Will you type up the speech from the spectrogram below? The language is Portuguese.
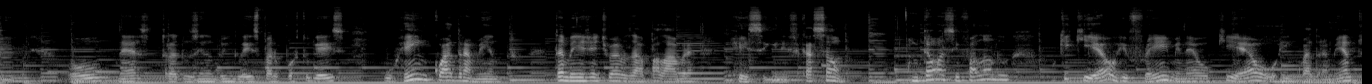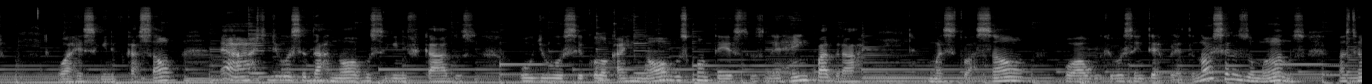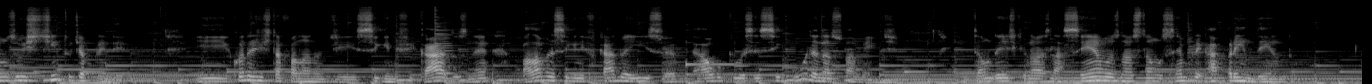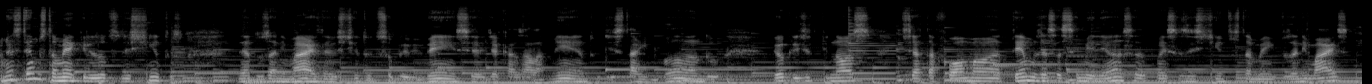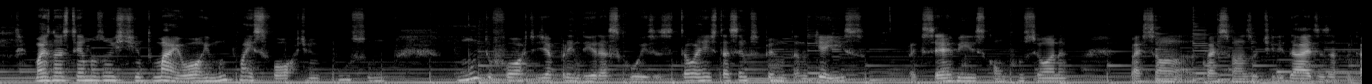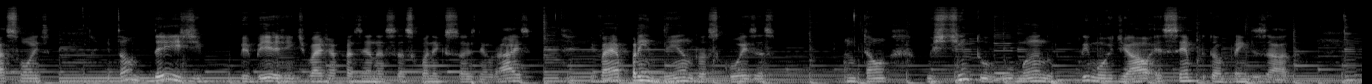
ou, né, traduzindo do inglês para o português, o reenquadramento. Também a gente vai usar a palavra ressignificação. Então, assim, falando o que, que é o reframe, né, o que é o reenquadramento ou a ressignificação, é a arte de você dar novos significados ou de você colocar em novos contextos, né, reenquadrar uma situação ou algo que você interpreta. Nós seres humanos, nós temos o instinto de aprender. E quando a gente está falando de significados, né? A palavra significado é isso, é, é algo que você segura na sua mente. Então, desde que nós nascemos, nós estamos sempre aprendendo. Nós temos também aqueles outros instintos né, dos animais, né, o instinto de sobrevivência, de acasalamento, de estar em bando. Eu acredito que nós, de certa forma, temos essa semelhança com esses instintos também dos animais, mas nós temos um instinto maior e muito mais forte, um impulso muito forte de aprender as coisas. Então a gente está sempre se perguntando o que é isso, para que serve isso, como funciona, quais são, quais são as utilidades, as aplicações. Então, desde bebê, a gente vai já fazendo essas conexões neurais e vai aprendendo as coisas. Então, o instinto humano primordial é sempre do aprendizado.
